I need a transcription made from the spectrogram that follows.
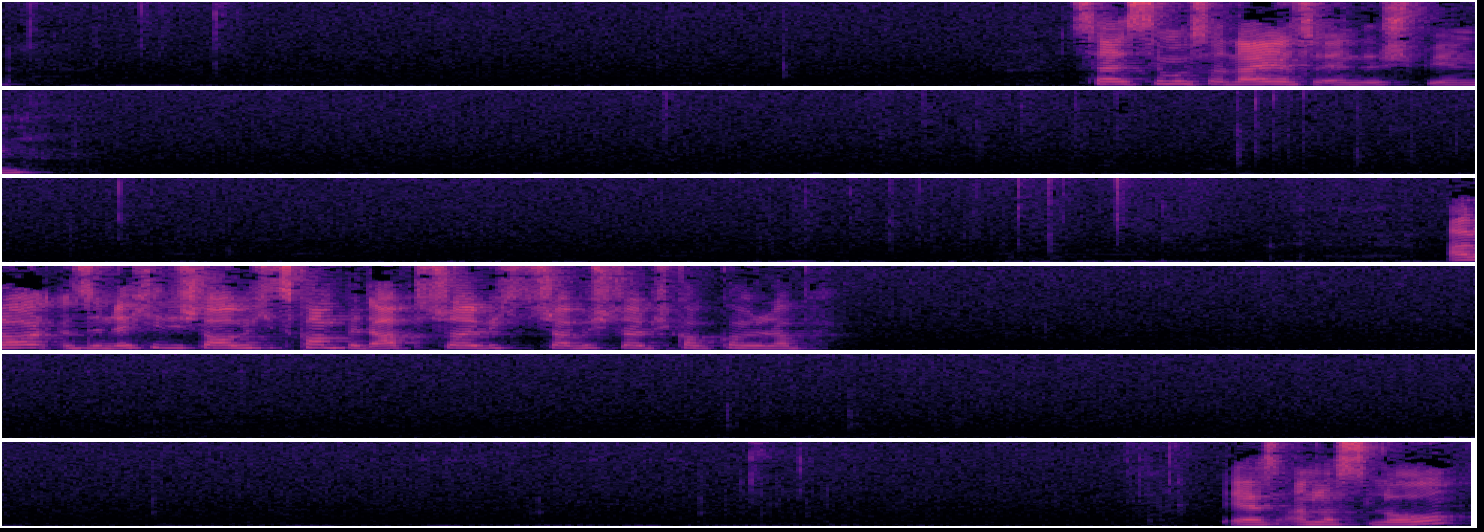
Das heißt, du musst alleine zu Ende spielen. Unten sind welche, die staube ich jetzt komplett ab. Die staube ich, staube ich, staube ich komplett ab. Er ist anders low.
